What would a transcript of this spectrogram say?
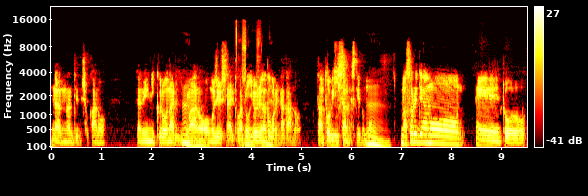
ななんて言うんでしょうか、あの、ユニクロなり、まああの、無印なりとかでいろいろなところになんかあの、飛び火したんですけれども、まあそれであの、えっ、と、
